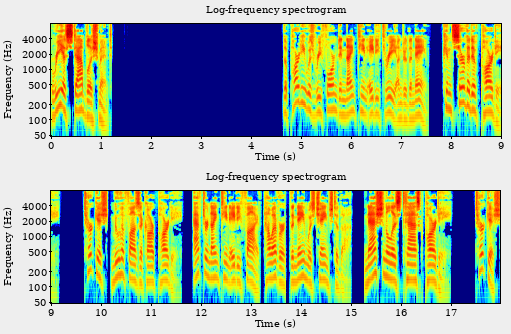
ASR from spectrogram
Re-establishment The party was reformed in 1983 under the name, Conservative Party Turkish, Muhafazakar Party. After 1985, however, the name was changed to the Nationalist Task Party Turkish,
